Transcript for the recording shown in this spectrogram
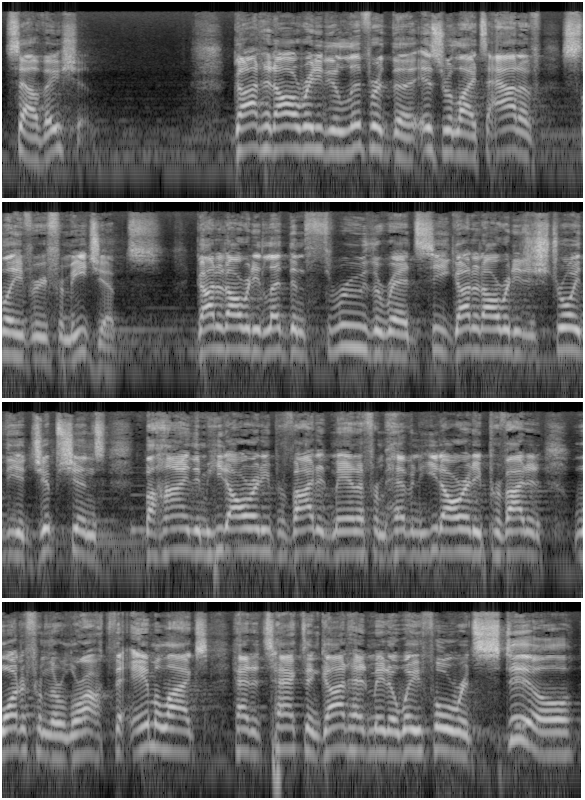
salvation. God had already delivered the Israelites out of slavery from Egypt. God had already led them through the Red Sea. God had already destroyed the Egyptians behind them. He'd already provided manna from heaven. He'd already provided water from the rock. The Amalekites had attacked and God had made a way forward still.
